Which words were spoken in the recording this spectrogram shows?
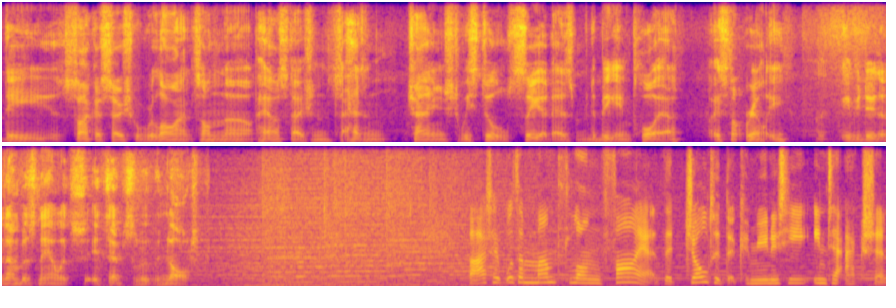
The psychosocial reliance on the power stations hasn't changed. We still see it as the big employer. It's not really. If you do the numbers now, it's it's absolutely not. But it was a month long fire that jolted the community into action.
